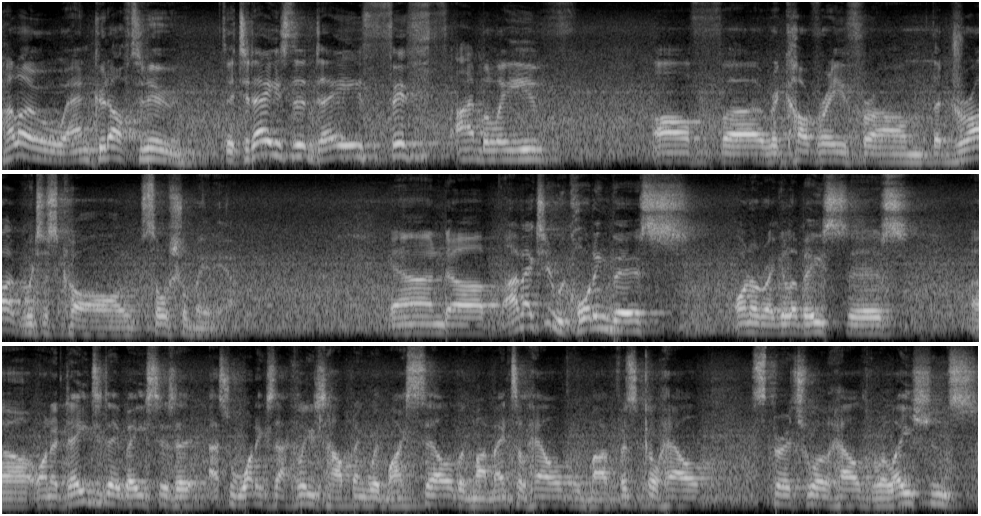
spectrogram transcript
Hello and good afternoon. Today is the day fifth, I believe, of uh, recovery from the drug which is called social media. And uh, I'm actually recording this on a regular basis, uh, on a day to day basis, as to what exactly is happening with myself, with my mental health, with my physical health, spiritual health, relations,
